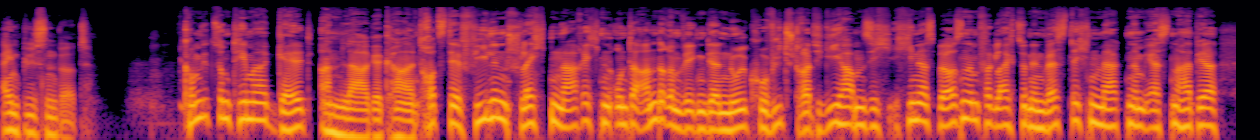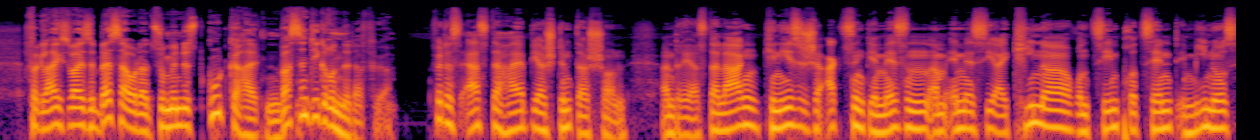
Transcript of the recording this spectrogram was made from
einbüßen wird. Kommen wir zum Thema Geldanlage, Karl. Trotz der vielen schlechten Nachrichten, unter anderem wegen der Null-Covid-Strategie, haben sich Chinas Börsen im Vergleich zu den westlichen Märkten im ersten Halbjahr vergleichsweise besser oder zumindest gut gehalten. Was sind die Gründe dafür? Für das erste Halbjahr stimmt das schon, Andreas. Da lagen chinesische Aktien gemessen am MSCI China rund 10 Prozent im Minus,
